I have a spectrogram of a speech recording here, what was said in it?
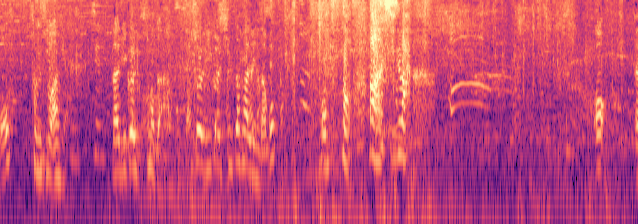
어? 잠시만. 난 이걸 진짜, 이걸, 이걸 진짜 살린다고? 없어. 아, 씨발. 어, 에,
